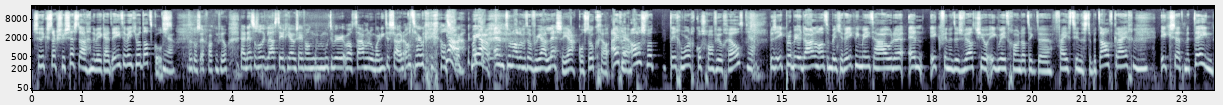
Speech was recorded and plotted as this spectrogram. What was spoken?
zit ik straks weer zes dagen in de week uit eten, weet je wat dat kost? Ja, dat was echt fucking veel. Nou, net zoals wat ik laatst tegen jou zei van... we moeten weer wat samen doen, maar niet de sauna. Want daar heb ik geen geld Ja, voor. maar ja, en toen hadden we het over ja, lessen. Ja, kost ook geld. Eigenlijk Ja. alles wat tegenwoordig kost gewoon veel geld. Ja. Dus ik probeer daar dan altijd een beetje rekening mee te houden. En ik vind het dus wel chill. Ik weet gewoon dat ik de 25ste betaald krijg. Mhm. Ik zet meteen,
